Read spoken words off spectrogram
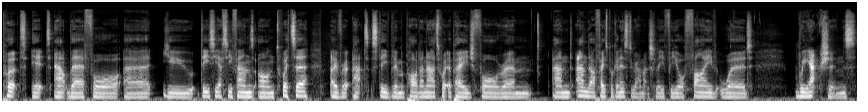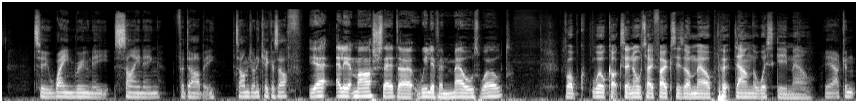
put it out there for uh, you DCFC fans on Twitter over at Steve Bloomer Pod on our Twitter page for um, and and our Facebook and Instagram actually for your five word reactions to Wayne Rooney signing for Derby. Tom, do you want to kick us off? yeah Elliot Marsh said uh, we live in Mel's world Rob Wilcoxon also focuses on Mel. Put down the whiskey, Mel. Yeah, I can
